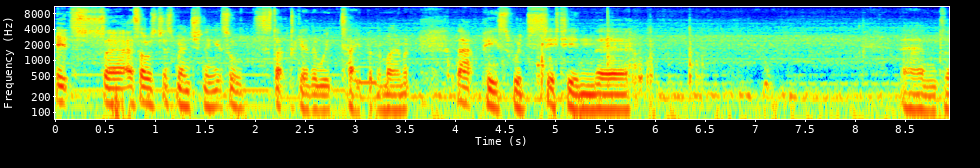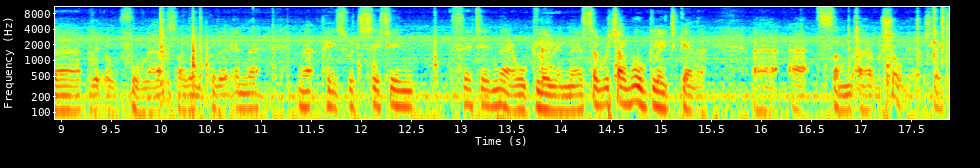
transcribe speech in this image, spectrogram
it's uh, as I was just mentioning it's all stuck together with tape at the moment. That piece would sit in there and uh, it will fall out so I won't put it in there. And that piece would sit in sit in there or glue in there so which I will glue together uh, at some uh, shortly actually.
